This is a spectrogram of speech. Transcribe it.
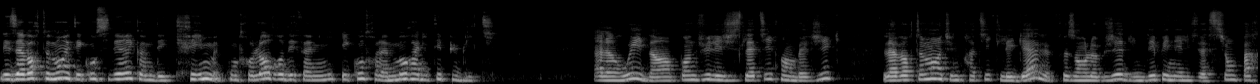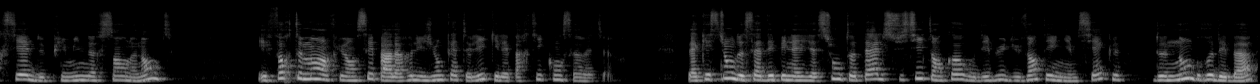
les avortements étaient considérés comme des crimes contre l'ordre des familles et contre la moralité publique. Alors oui, d'un point de vue législatif en Belgique, l'avortement est une pratique légale faisant l'objet d'une dépénalisation partielle depuis 1990 et fortement influencée par la religion catholique et les partis conservateurs. La question de sa dépénalisation totale suscite encore au début du XXIe siècle de nombreux débats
